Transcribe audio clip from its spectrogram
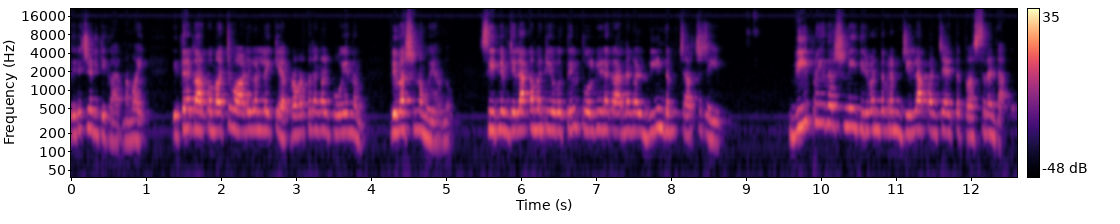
തിരിച്ചടിക്ക് കാരണമായി. ഇത്തരക്കാർക്ക് മറ്റു വാർഡുകളിലേക്ക് പ്രവർത്തനങ്ങൾ പോയെന്നും വിമർശനമുയർന്നു സി പി എം ജില്ലാ കമ്മിറ്റി യോഗത്തിൽ തോൽവിയുടെ കാരണങ്ങൾ വീണ്ടും ചർച്ച ചെയ്യും. വി പ്രിയദർശിനി തിരുവനന്തപുരം ജില്ലാ പഞ്ചായത്ത് പ്രസിഡന്റാകും.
